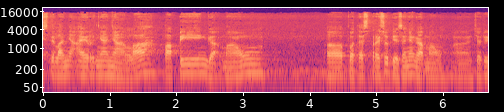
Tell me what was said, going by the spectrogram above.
istilahnya airnya nyala tapi nggak mau e, buat espresso biasanya nggak mau. E, jadi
